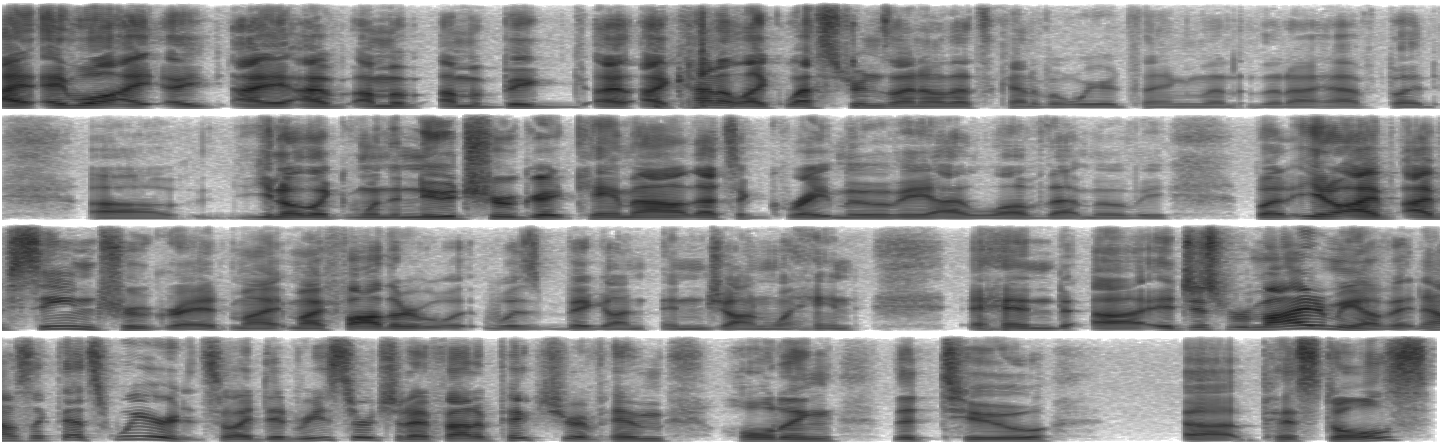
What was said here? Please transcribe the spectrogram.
I, I well I I, I I'm a I'm a big I, I kind of like westerns. I know that's kind of a weird thing that, that I have, but uh you know like when the new True Grit came out, that's a great movie. I love that movie. But you know I've I've seen True Grit. My my father w- was big on in John Wayne, and uh, it just reminded me of it. And I was like, that's weird. So I did research and I found a picture of him holding the two uh, pistols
